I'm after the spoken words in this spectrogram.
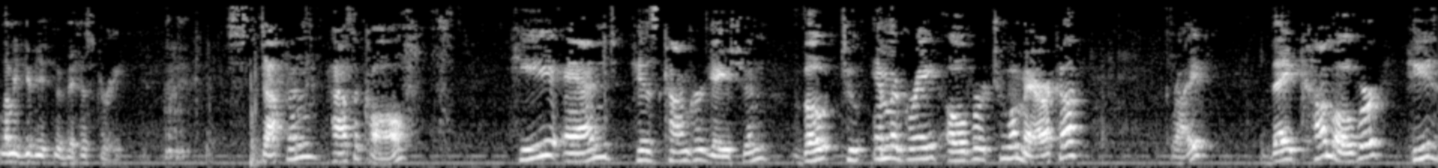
Let me give you the history. Stephan has a call. He and his congregation vote to immigrate over to America. Right? They come over. He's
